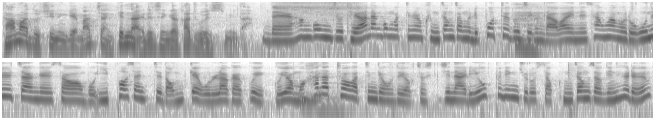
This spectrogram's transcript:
담아두시는 게 맞지 않겠나 이런 생각을 가지고 있습니다. 네, 항공주 대한항공 같은 경우 긍정적 리포트도 지금 나와 있는 상황으로 오늘 장에서 뭐 2% 넘게 올라가고 있고요. 뭐 네. 하나투어 같은 경우도 역시나 reopening 주로서 긍정적인 흐름.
